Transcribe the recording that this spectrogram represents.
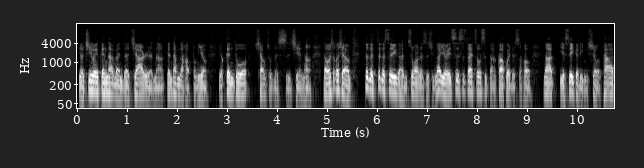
有机会跟他们的家人啊，跟他们的好朋友有更多相处的时间哈。那我我想这个这个是一个很重要的事情。那有一次是在周四祷告会的时候，那也是一个领袖他。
